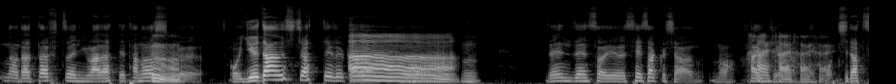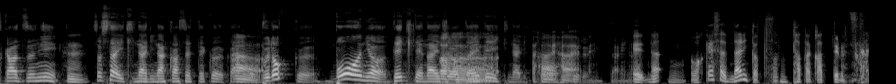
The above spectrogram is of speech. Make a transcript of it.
のだったら普通に笑って楽しく、こう油断しちゃってるから全然そういう制作者の背景が、はいはいはいちらつかずに、うん。そしたらいきなり泣かせてくるから、ブロック防御できてない状態うん。でいきなりこうはいはい来るみたいな。え、な、うん。若井さん何とた戦ってるんですか？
